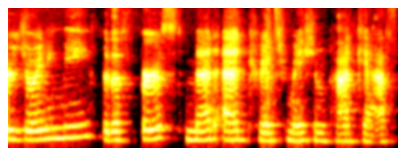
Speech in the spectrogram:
for joining me for the first MedEd Transformation podcast.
